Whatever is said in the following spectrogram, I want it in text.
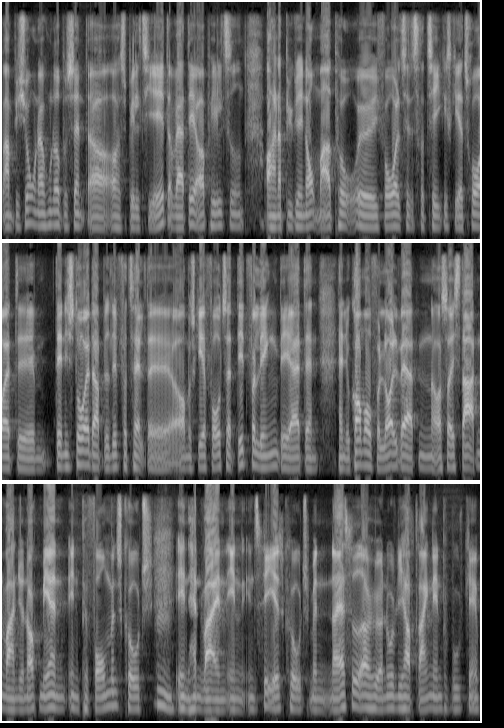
ambition er 100% at, at spille tier 1 og være deroppe hele tiden, og han har bygget enormt meget på øh, i forhold til det strategiske. Jeg tror, at øh, den historie, der er blevet lidt fortalt, øh, og måske har fortsat lidt for længe, det er, at han, han jo kommer over for LoL-verdenen, og så i starten var han jo nok mere en, en performance coach, mm. end han var en, en, en CS coach, men når jeg sidder og hører, nu har vi lige haft drengene inde på bootcamp,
